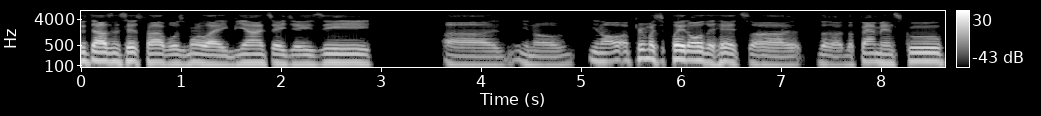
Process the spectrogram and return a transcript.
2000s hip hop was more like Beyonce, Jay Z, uh, you know, you know, I pretty much played all the hits, uh, the the Fat Man Scoop,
